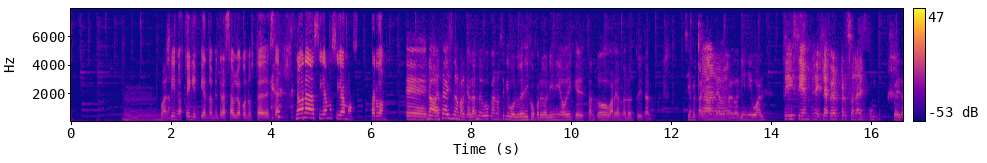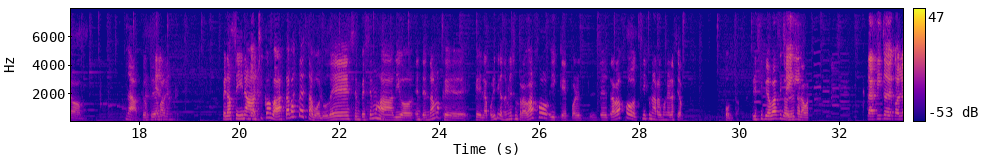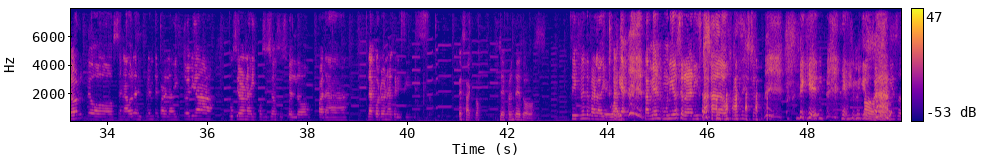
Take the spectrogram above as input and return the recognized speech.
Mm, bueno. Sí, no estoy limpiando mientras hablo con ustedes. ¿eh? No, nada, sigamos, sigamos. Perdón. Eh, no, estaba diciendo Marque, hablando de Boca, no sé qué boludez dijo Pergolini hoy que están todos bardeándolo en Twitter. Siempre está bien bardeado no, no. Pergolini igual, Sí, siempre. Es la peor persona del mundo. pero nada, Especialmente. Pero sí, no, Bueno. chicos, basta, basta de esta boludez. Empecemos a, digo, entendamos que, que la política también es un trabajo y que por el, el trabajo exige una remuneración. Punto. Principios básicos Sí. de derecho laboral. Datito de color, los senadores del Frente para la Victoria pusieron a disposición su sueldo para la corona crisis. Exacto. De frente de todos. Sí, Frente para la Igual. Victoria. También Unidos y Organizados, qué sé yo. Me quedé, me quedé para eso.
